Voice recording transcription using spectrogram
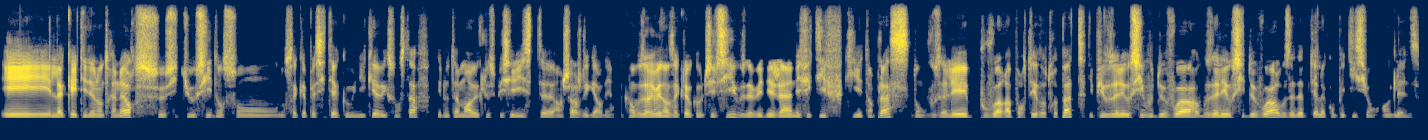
Et la qualité d'un entraîneur se situe aussi dans, son, dans sa capacité à communiquer avec son staff, et notamment avec le spécialiste euh, en charge des gardiens. Quand vous arrivez dans un club comme Chelsea, vous avez déjà un effectif qui est en place, donc vous allez pouvoir apporter votre patte, et puis vous allez aussi vous devoir, vous allez aussi devoir vous adapter à la compétition anglaise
